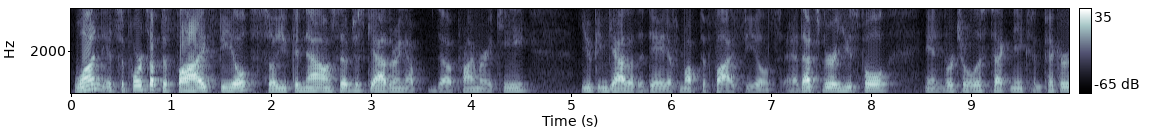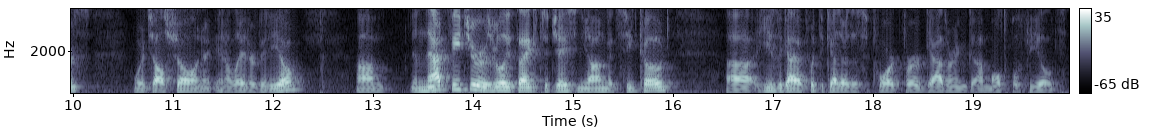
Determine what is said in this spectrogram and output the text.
One, it supports up to five fields, so you can now, instead of just gathering up the primary key, you can gather the data from up to five fields. And that's very useful in virtual list techniques and pickers, which I'll show in a, in a later video. Um, and that feature is really thanks to Jason Young at Seedcode. Uh, he's the guy who put together the support for gathering uh, multiple fields.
